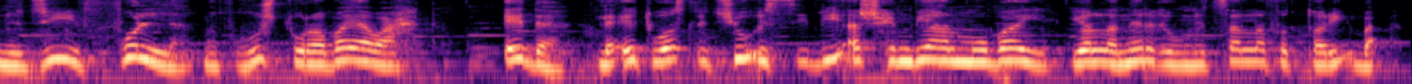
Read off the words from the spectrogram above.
نضيف فلة ما فيهوش ترابية واحدة. إيه ده؟ لقيت وصلة USB اشحن بيها الموبايل. يلا نرغي ونتسلى في الطريق بقى.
